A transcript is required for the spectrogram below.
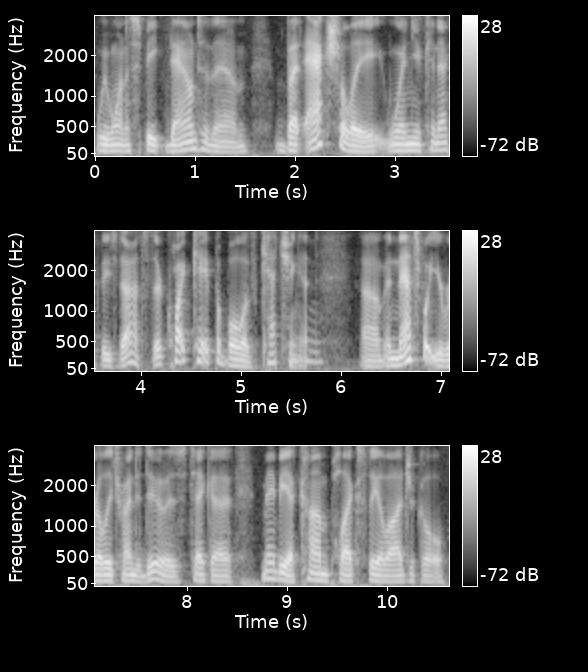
we want to speak down to them. But actually, when you connect these dots, they're quite capable of catching it. Mm. Um, and that's what you're really trying to do is take a maybe a complex theological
